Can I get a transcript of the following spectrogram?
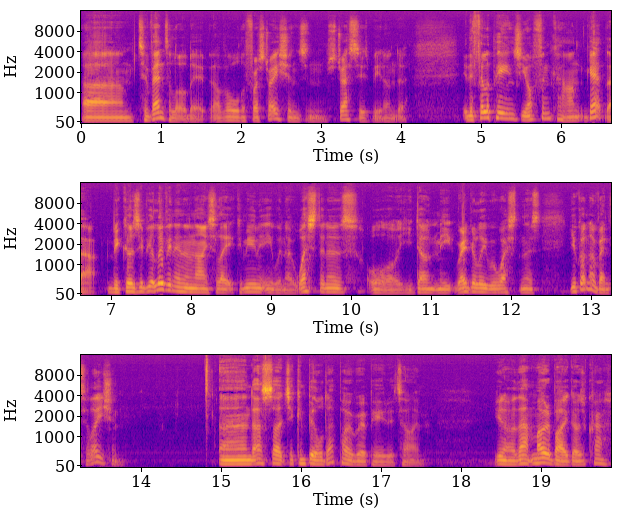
um, to vent a little bit of all the frustrations and stress he's been under. In the Philippines, you often can't get that because if you're living in an isolated community with no Westerners or you don't meet regularly with Westerners, you've got no ventilation. And as such, it can build up over a period of time. You know, that motorbike goes across,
